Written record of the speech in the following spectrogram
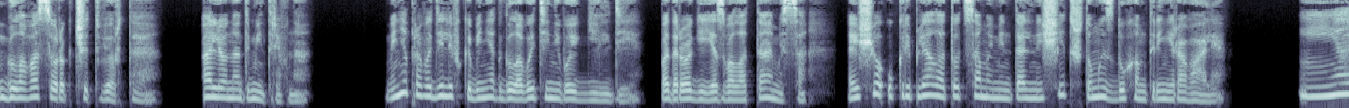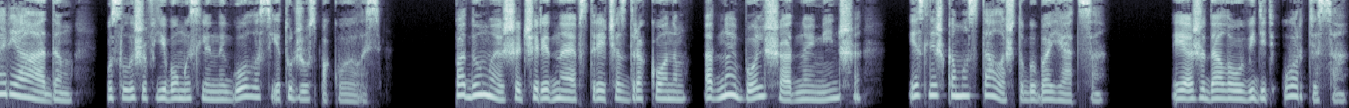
Глава 44. Алена Дмитриевна. Меня проводили в кабинет главы теневой гильдии. По дороге я звала Тамиса, а еще укрепляла тот самый ментальный щит, что мы с духом тренировали. «Я рядом», — услышав его мысленный голос, я тут же успокоилась. «Подумаешь, очередная встреча с драконом. Одной больше, одной меньше. Я слишком устала, чтобы бояться». Я ожидала увидеть Ортиса,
